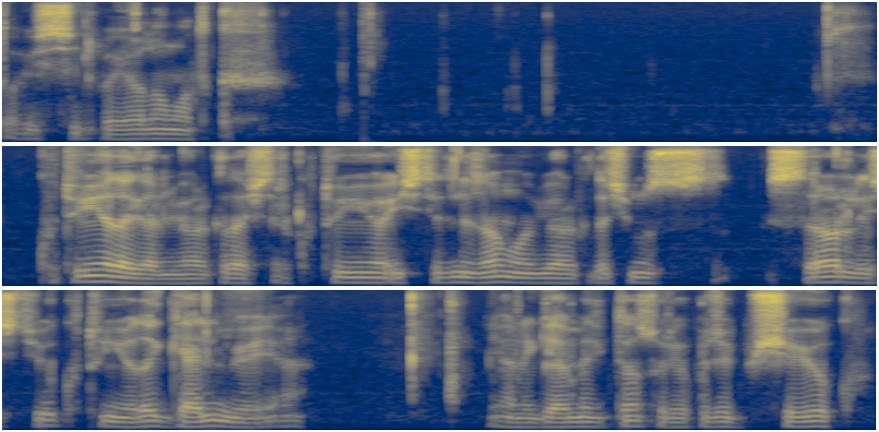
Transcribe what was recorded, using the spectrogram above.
David Silva'yı alamadık. Coutinho da gelmiyor arkadaşlar. Coutinho istediniz ama bir arkadaşımız ısrarla istiyor. Coutinho da gelmiyor ya. Yani gelmedikten sonra yapacak bir şey yok.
